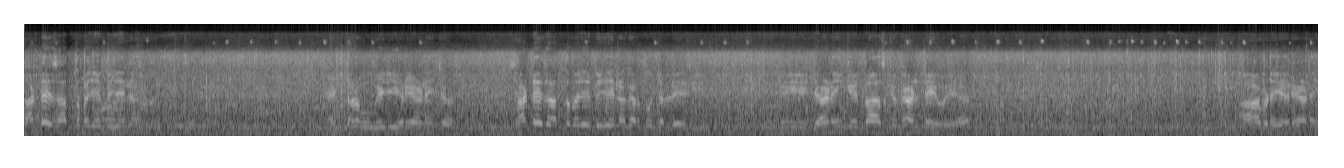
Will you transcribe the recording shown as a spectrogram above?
7:30 ਵਜੇ ਵਿਜੇਨਗਰ ਐਂਟਰ ਹੋ ਗਏ ਜੀ ਹਰਿਆਣੇ ਚ। 7:30 ਵਜੇ ਵਿਜੇਨਗਰ ਤੋਂ ਚੱਲੇ ਸੀ। ਤੇ ਜਾਣੀ ਕਿ 10 ਕੁ ਘੰਟੇ ਹੋਏ ਆ। ਆ ਬੜੇ ਹਰਿਆਣੇ ਚ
